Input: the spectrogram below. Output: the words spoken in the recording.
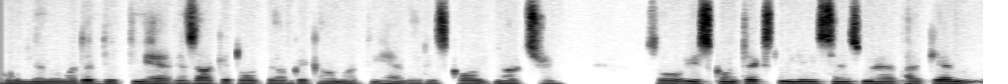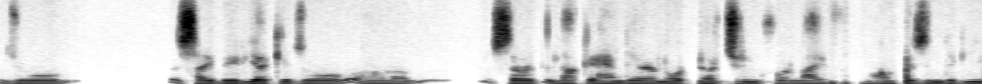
फूलने में मदद देती है गज़ा के तौर पे आपके काम आती है that is called nurturing so इस कॉन्टेक्स्ट में यही सेंस में आया था कि जो साइबेरिया के जो सर्द इलाके हैं they are not nurturing for life वहाँ पे ज़िंदगी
